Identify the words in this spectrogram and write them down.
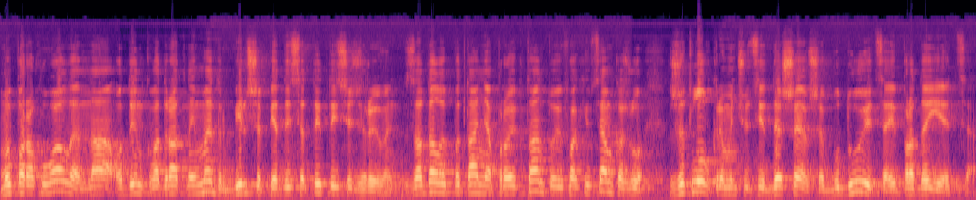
Ми порахували на один квадратний метр більше 50 тисяч гривень. Задали питання проєктанту і фахівцям, кажу, житло в Кременчуці дешевше будується і продається.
